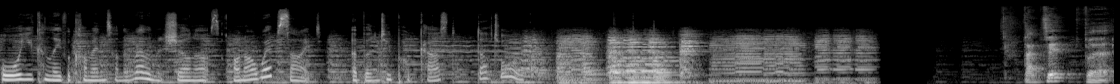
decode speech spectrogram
Or you can leave a comment on the relevant show notes on our website, ubuntupodcast.org. That's it for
